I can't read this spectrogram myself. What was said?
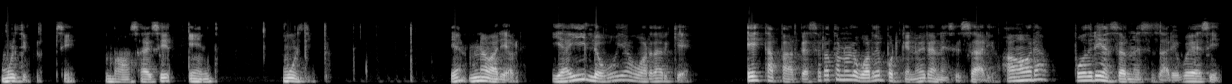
múltiplo, ¿sí? Vamos a decir int múltiplo. Bien, una variable. Y ahí lo voy a guardar, ¿qué? Esta parte, hace rato no lo guardé porque no era necesario. Ahora podría ser necesario. Voy a decir,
